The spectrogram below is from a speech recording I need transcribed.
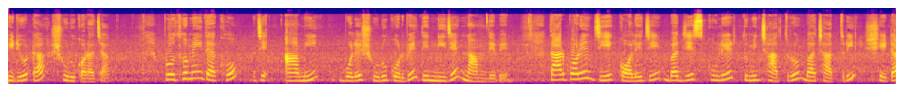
ভিডিওটা শুরু করা যাক। প্রথমেই দেখো যে আমি বলে শুরু করবে দিন নিজের নাম দেবে। তারপরে যে কলেজে বা যে স্কুলের তুমি ছাত্র বা ছাত্রী সেটা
